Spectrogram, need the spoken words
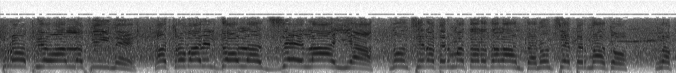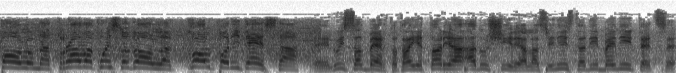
proprio alla fine a trovare il gol Zelaya. Non si era fermata l'Atalanta non si è fermato la Polon. Trova questo gol colpo di testa. Eh, Luis Alberto traiettoria ad uscire alla sinistra di Benitez.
